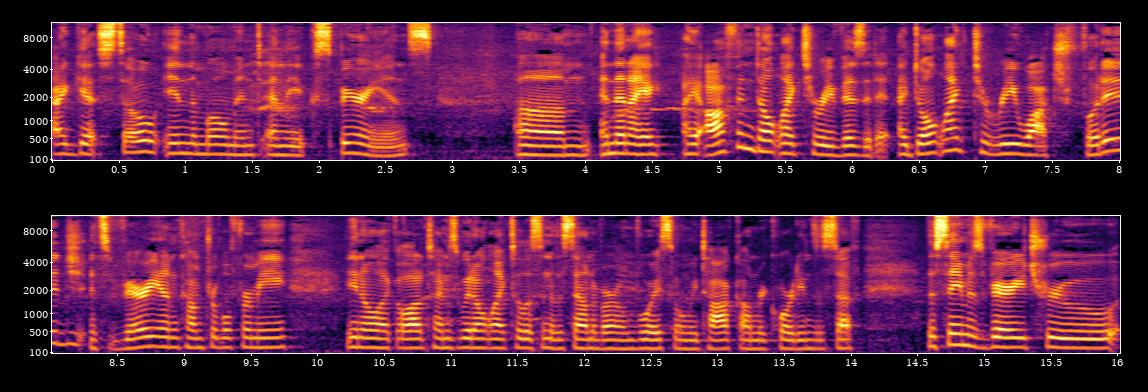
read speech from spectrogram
I get so in the moment and the experience. Um, and then I, I often don't like to revisit it. I don't like to rewatch footage. It's very uncomfortable for me. You know, like a lot of times we don't like to listen to the sound of our own voice when we talk on recordings and stuff. The same is very true,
